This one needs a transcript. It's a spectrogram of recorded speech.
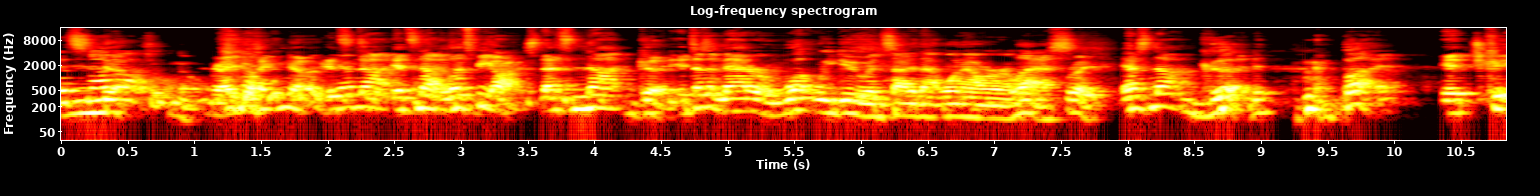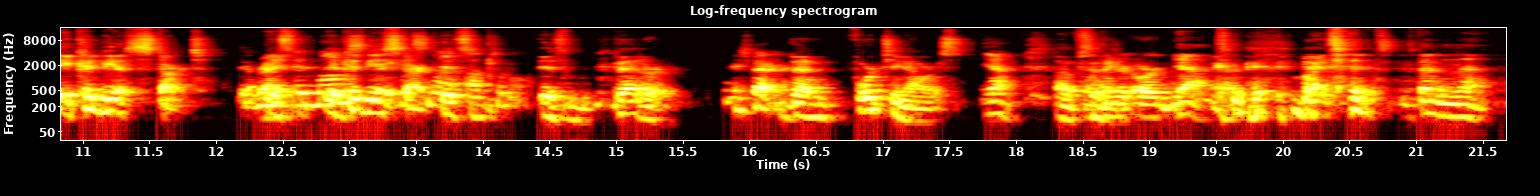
It's not no, optimal. No. Right? Like, no, it's not. It's not. Let's be honest. That's not good. It doesn't matter what we do inside of that one hour or less. Right. That's not good, but it, it could be a start. Right? it could be a start. It's, it's, optimal. it's better it's better than 14 hours. Yeah. Of sitting. Or, yeah. but it's, it's, it's, better than that.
